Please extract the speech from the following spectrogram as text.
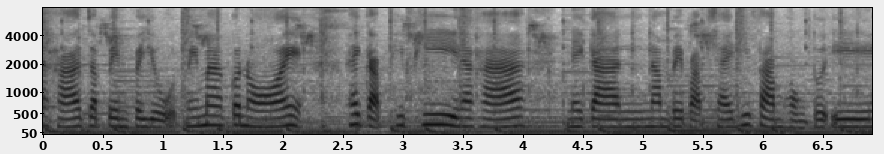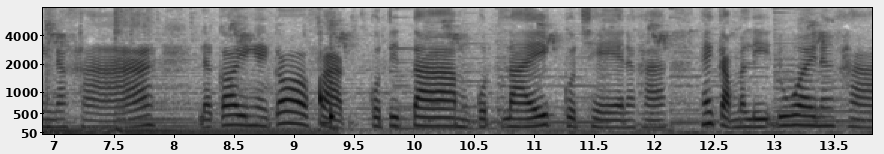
นะคะจะเป็นประโยชน์ไม่มากก็น้อย ให้กับพี่ๆนะคะ ในการนำไปปรับใช้ที่ฟาร์มของตัวเองนะคะ แล้วก็ยังไงก็ฝากกดติดตาม กดไลค์กดแชร์นะคะ ให้กับมะลิด้วยนะคะ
